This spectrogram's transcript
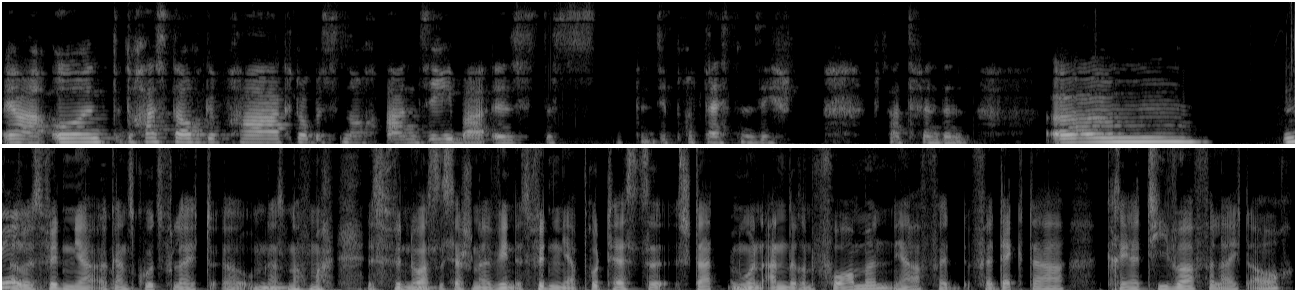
Ja, und du hast auch gefragt, ob es noch ansehbar ist, dass die Proteste sich stattfinden. Ähm, Nee. Also es finden ja, ganz kurz vielleicht, äh, um das mhm. nochmal, es finden, du hast es ja schon erwähnt, es finden ja Proteste statt, mhm. nur in anderen Formen, ja, verdeckter, kreativer vielleicht auch.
